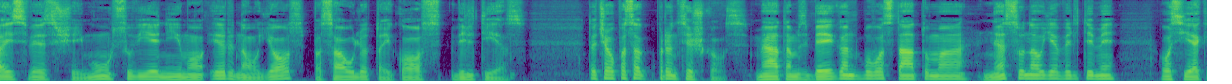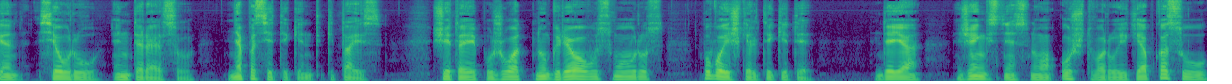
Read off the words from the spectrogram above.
laisvės, šeimų suvienijimo ir naujos pasaulio taikos vilties. Tačiau pasak Pranciškaus, metams bėgant buvo statoma ne su nauja viltimi, o siekiant siaurų interesų, nepasitikint kitais. Šitaip užuot nugriovus mūrus buvo iškelti kiti. Deja, žingsnis nuo užtvarų iki apkasų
